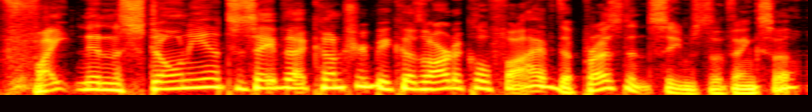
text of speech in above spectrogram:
fighting in Estonia to save that country because Article Five. The president seems to think so.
